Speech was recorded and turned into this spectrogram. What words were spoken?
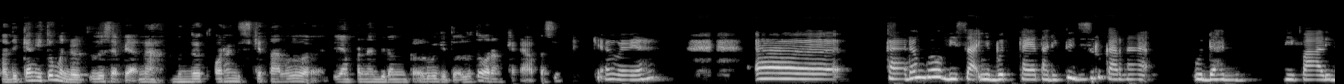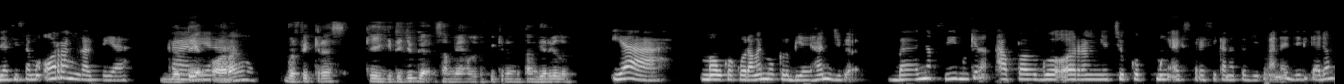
Tadi kan itu menurut lu Sep ya. Nah, menurut orang di sekitar lu yang pernah bilang ke lu gitu, lu tuh orang kayak apa sih? Kayak apa ya? Eh uh, kadang gue bisa nyebut kayak tadi tuh justru karena udah divalidasi sama orang kali ya. Berarti kayak... orang berpikir kayak gitu juga sama yang lu pikirin tentang diri lu? Iya, mau kekurangan mau kelebihan juga banyak sih. Mungkin apa gue orangnya cukup mengekspresikan atau gimana. Jadi kadang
